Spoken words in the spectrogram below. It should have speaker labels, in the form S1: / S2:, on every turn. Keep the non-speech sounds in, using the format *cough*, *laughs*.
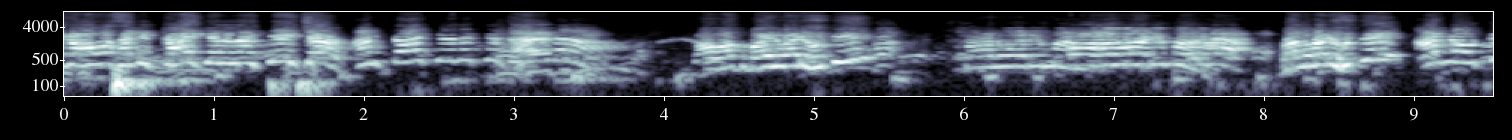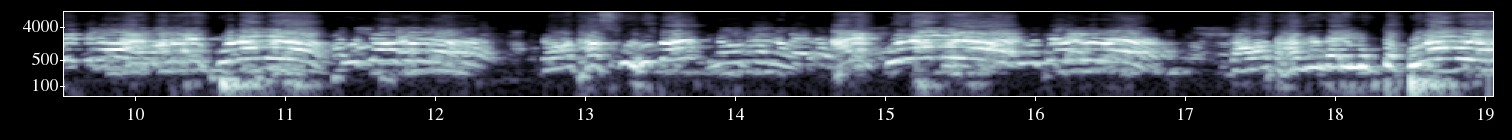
S1: अरे गावासाठी काय केलं नाही ते विचार.
S2: आणि काय केलं ते काय ना?
S1: गावात बैलवाडी होती?
S2: माल
S1: बालवाडी होती?
S2: आणि नव्हती ती
S1: बालवाडी कुणामुळं. गावात हायस्कूल होत?
S2: नव्हतं नव्हतं.
S1: अरे कुणामुळं. गावात हागणदारी मुक्त कुणामुळं?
